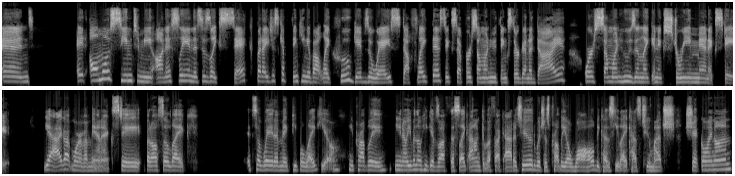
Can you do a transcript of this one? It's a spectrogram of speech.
And it almost seemed to me honestly and this is like sick but i just kept thinking about like who gives away stuff like this except for someone who thinks they're gonna die or someone who's in like an extreme manic state Yeah, I got more of a manic state, but also like it's a way to make people like you. He probably, you know, even though he gives off this like I don't give a fuck attitude, which is probably a wall because he like has too much shit going on.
